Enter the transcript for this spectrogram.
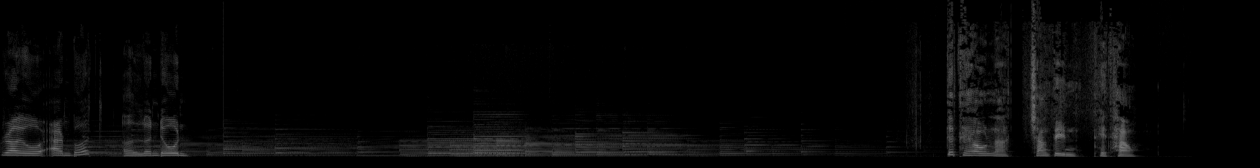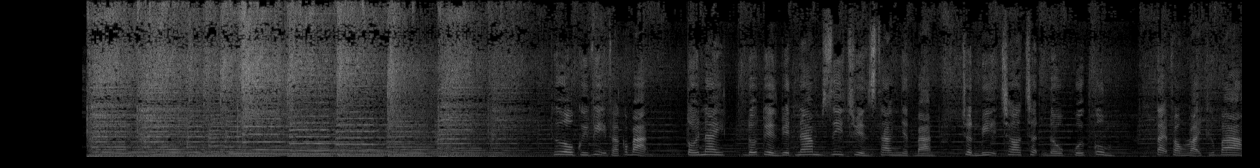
Royal Albert ở London. Tiếp theo là trang tin thể thao. Thưa quý vị và các bạn, tối nay đội tuyển Việt Nam di chuyển sang Nhật Bản chuẩn bị cho trận đấu cuối cùng tại vòng loại thứ ba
